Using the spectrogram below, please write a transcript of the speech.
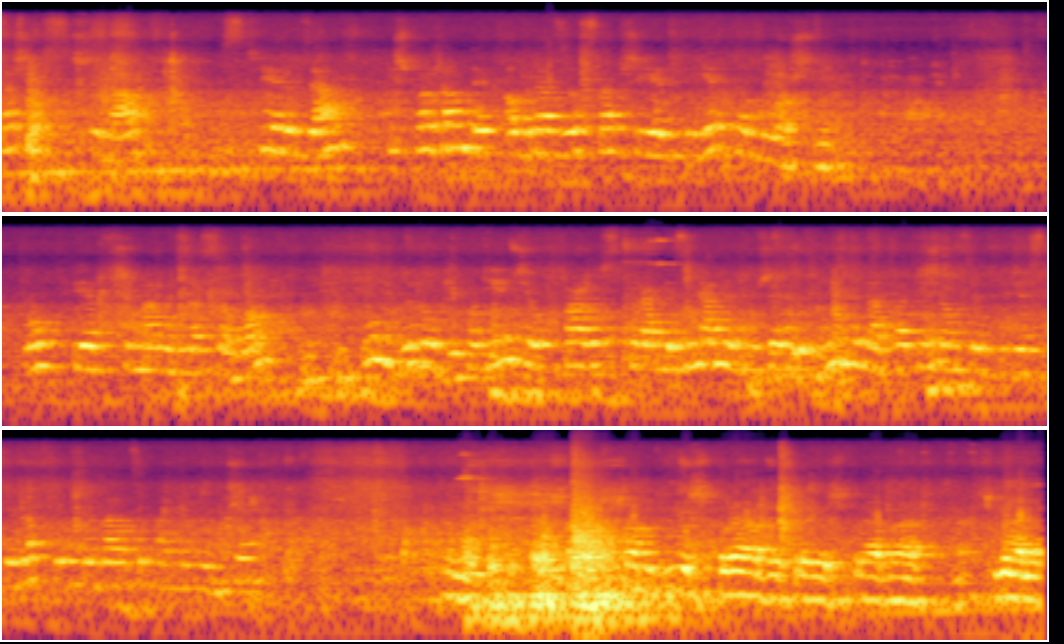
Kto się wstrzymał? Stwierdzam, iż porządek obrad został przyjęty jednogłośnie. Punkt pierwszy mamy za sobą. Punkt drugi. Podjęcie uchwały w sprawie zmiany budżetu gminy na 2020 rok. Proszę bardzo Panie Wójcie. Są dwie sprawy, to jest sprawa zmiany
